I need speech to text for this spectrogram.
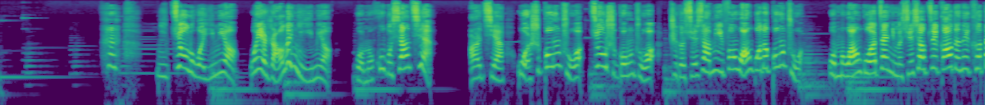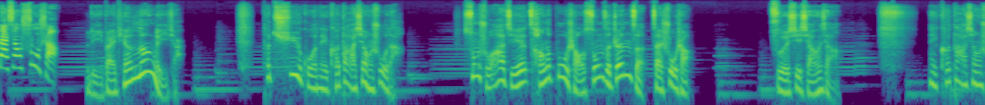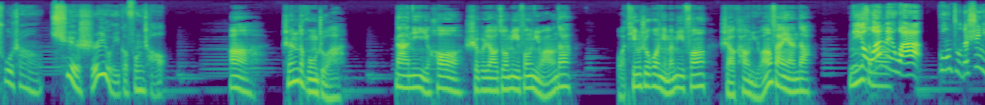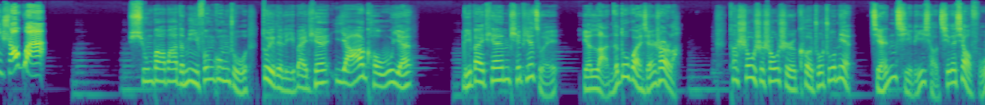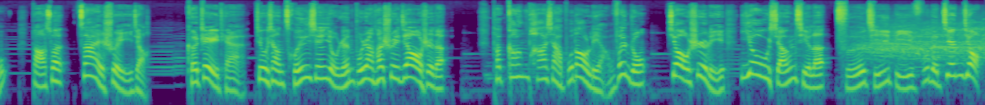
哼，你救了我一命，我也饶了你一命，我们互不相欠。而且我是公主，就是公主，这个学校蜜蜂王国的公主。我们王国在你们学校最高的那棵大橡树上。礼拜天愣了一下，他去过那棵大橡树的。松鼠阿杰藏了不少松子榛子在树上。仔细想想，那棵大橡树上确实有一个蜂巢。啊，真的，公主啊？那你以后是不是要做蜜蜂女王的？我听说过你们蜜蜂是要靠女王繁衍的。你有完没完？公主的事你少管。凶巴巴的蜜蜂公主对着礼拜天哑口无言，礼拜天撇撇嘴，也懒得多管闲事了。他收拾收拾课桌桌面，捡起李小七的校服，打算再睡一觉。可这一天就像存心有人不让他睡觉似的，他刚趴下不到两分钟，教室里又响起了此起彼伏的尖叫。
